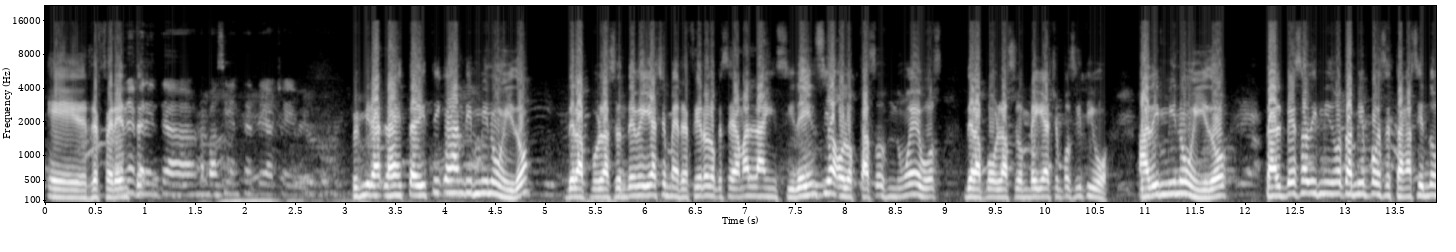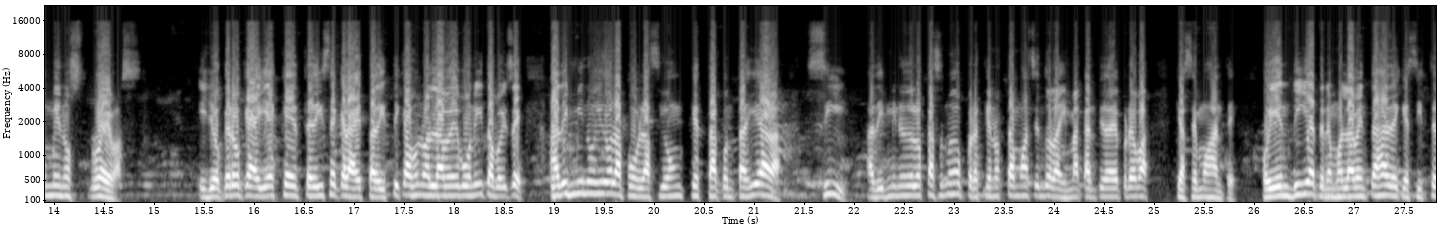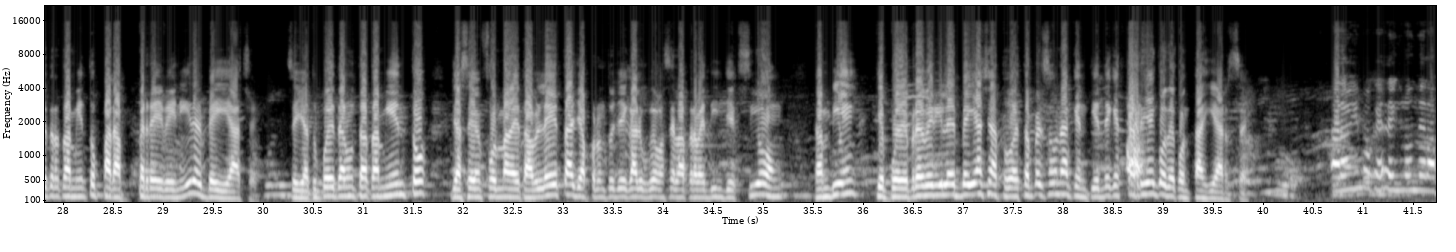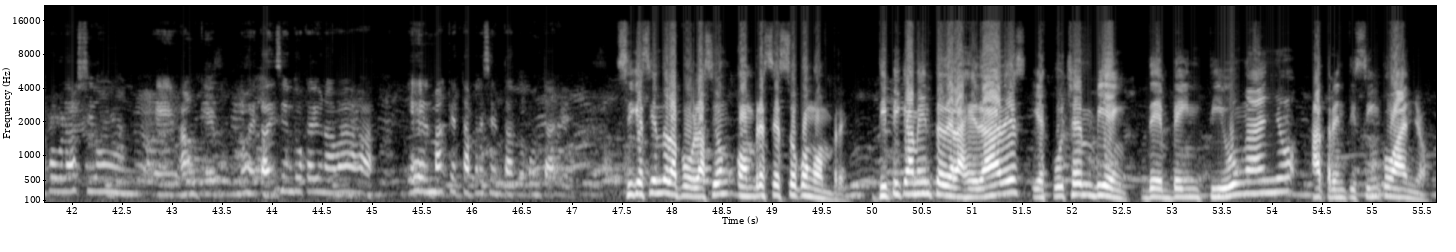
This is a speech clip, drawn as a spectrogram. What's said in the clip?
Eh, referente, a, a, pacientes de HIV. Pues mira, las estadísticas han disminuido de la población de VIH, me refiero a lo que se llama la incidencia o los casos nuevos de la población VIH positivo. Ha disminuido, tal vez ha disminuido también porque se están haciendo menos pruebas. Y yo creo que ahí es que te dice que las estadísticas uno la ve bonita, porque dice, ¿ha disminuido la población que está contagiada? Sí, ha disminuido los casos nuevos, pero es que no estamos haciendo la misma cantidad de pruebas que hacemos antes. Hoy en día tenemos la ventaja de que existe tratamiento para prevenir el VIH. O sea, ya tú puedes dar un tratamiento, ya sea en forma de tableta, ya pronto llega algo que va a ser a través de inyección, también que puede prevenir el VIH a toda esta persona que entiende que está a riesgo de contagiarse. Ahora mismo, ¿qué renglón de la población, eh, aunque nos está diciendo que hay una baja, es el más que está presentando contagio? Sigue siendo la población hombre sexo con hombre. Típicamente de las edades, y escuchen bien, de 21 años a 35 años.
